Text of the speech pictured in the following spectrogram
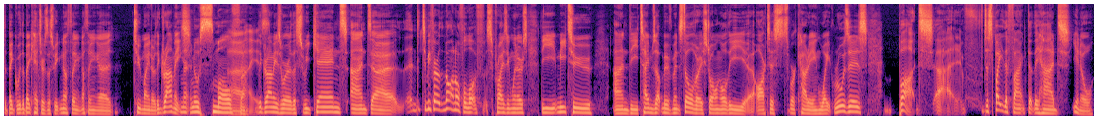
the big the big hitters this week. Nothing nothing uh, too minor. The Grammys. No, no small Uh, fries. The Grammys were this weekend, and, uh, and to be fair, not an awful lot of surprising winners. The Me Too and the Times Up movement still very strong. All the uh, artists were carrying white roses, but uh, f- despite the fact that they had, you know,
